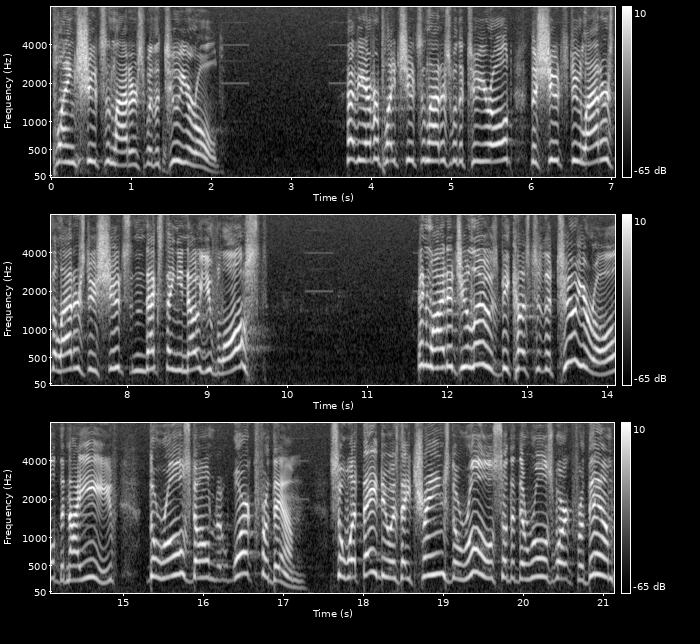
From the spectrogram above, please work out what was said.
playing Chutes and Ladders with a two year old. Have you ever played Chutes and Ladders with a two year old? The chutes do ladders, the ladders do chutes, and the next thing you know, you've lost. And why did you lose? Because to the two year old, the naive, the rules don't work for them. So, what they do is they change the rules so that the rules work for them,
